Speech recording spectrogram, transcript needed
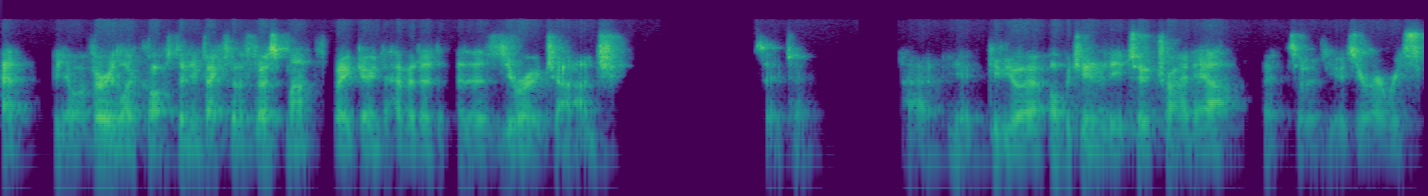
at you know a very low cost. And in fact, for the first month, we're going to have it at, at a zero charge. So to uh, yeah, give you an opportunity to try it out at sort of your zero risk.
